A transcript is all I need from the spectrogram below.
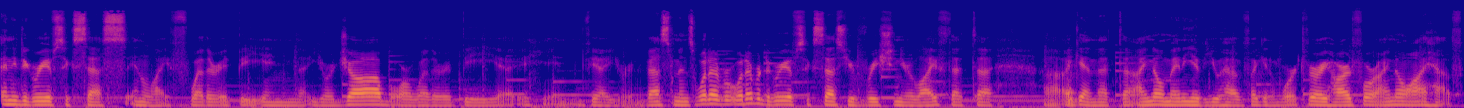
any degree of success in life, whether it be in your job or whether it be uh, in, via your investments, whatever, whatever degree of success you've reached in your life, that uh, uh, again, that I know many of you have again worked very hard for. I know I have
